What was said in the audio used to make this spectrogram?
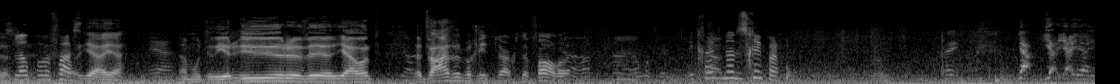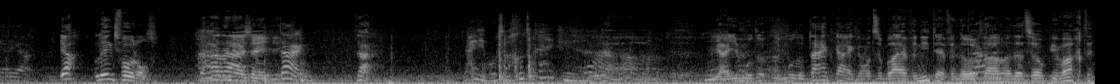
Dus lopen we vast. ja, ja. Ja. Dan moeten we hier uren... weer- ja, want het water begint straks te vallen. Ik ga even naar de schipper. Ja, ja, ja, ja, ja, ja. Ja, links voor ons. Daar gaat een huis eentje. Daar. Daar. Ja, je moet wel goed kijken. Ja. Ja, ja je, moet, je moet op tijd kijken, want ze blijven niet even in de lucht hangen dat ze op je wachten.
